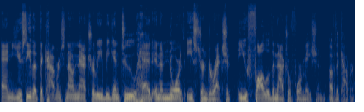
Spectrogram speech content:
And you see that the caverns now naturally begin to head in a northeastern direction. You follow the natural formation of the cavern.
